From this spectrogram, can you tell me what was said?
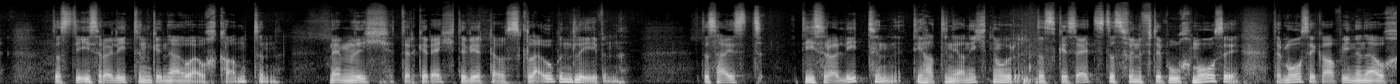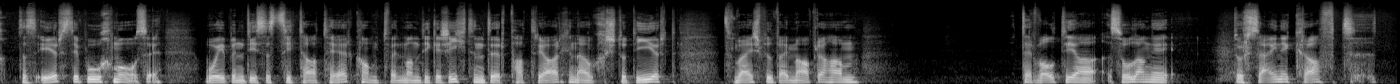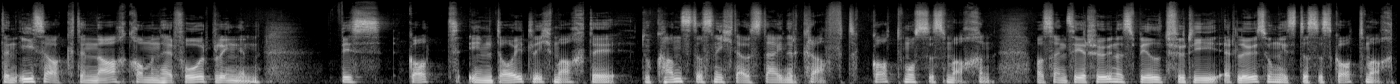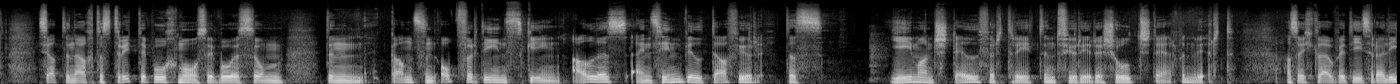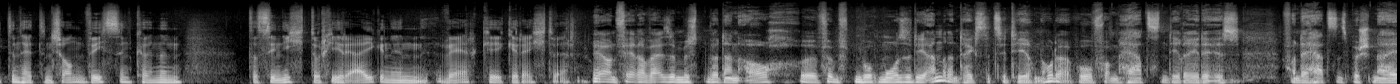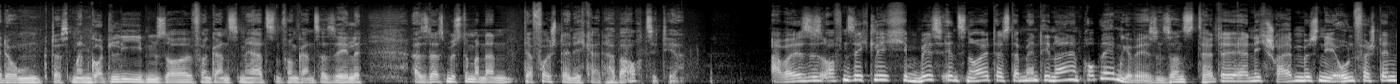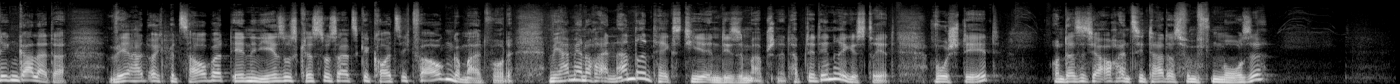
das die Israeliten genau auch kannten, nämlich der Gerechte wird aus Glauben leben. Das heißt, die Israeliten, die hatten ja nicht nur das Gesetz, das fünfte Buch Mose, der Mose gab ihnen auch das erste Buch Mose, wo eben dieses Zitat herkommt, wenn man die Geschichten der Patriarchen auch studiert, zum Beispiel beim Abraham, der wollte ja so lange durch seine Kraft den Isaac, den Nachkommen hervorbringen, bis Gott ihm deutlich machte, du kannst das nicht aus deiner Kraft. Gott muss es machen. Was ein sehr schönes Bild für die Erlösung ist, dass es Gott macht. Sie hatten auch das dritte Buch Mose, wo es um den ganzen Opferdienst ging. Alles ein Sinnbild dafür, dass jemand stellvertretend für ihre Schuld sterben wird. Also ich glaube, die Israeliten hätten schon wissen können, dass sie nicht durch ihre eigenen Werke gerecht werden. Ja, und fairerweise müssten wir dann auch äh, fünften Buch Mose die anderen Texte zitieren, oder? Wo vom Herzen die Rede ist, von der Herzensbeschneidung, dass man Gott lieben soll von ganzem Herzen, von ganzer Seele. Also das müsste man dann der Vollständigkeit halber auch zitieren. Aber es ist offensichtlich bis ins Neue Testament hinein ein Problem gewesen. Sonst hätte er nicht schreiben müssen, ihr unverständigen Galater. Wer hat euch bezaubert, denen Jesus Christus als gekreuzigt vor Augen gemalt wurde? Wir haben ja noch einen anderen Text hier in diesem Abschnitt. Habt ihr den registriert? Wo steht, und das ist ja auch ein Zitat aus 5. Mose,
